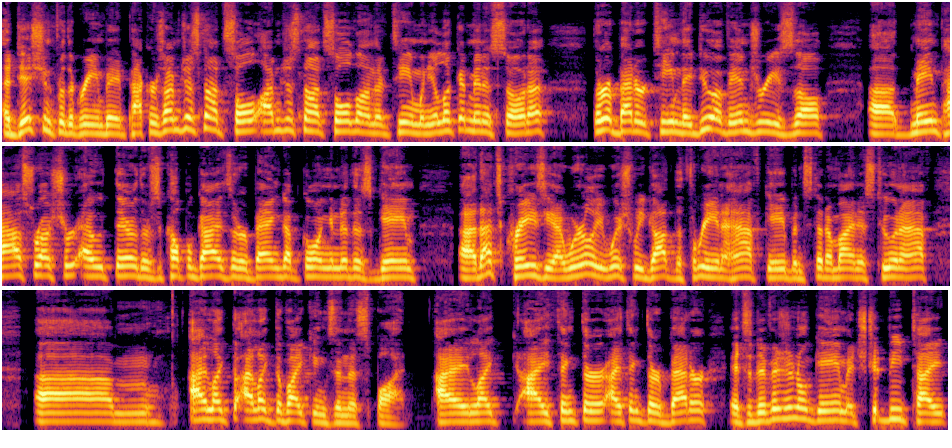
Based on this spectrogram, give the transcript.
addition for the Green Bay Packers. I'm just not sold. I'm just not sold on their team. When you look at Minnesota, they're a better team. They do have injuries though. Uh, main pass rusher out there. There's a couple guys that are banged up going into this game. Uh, that's crazy. I really wish we got the three and a half, Gabe, instead of minus two and a half. Um, I like the, I like the Vikings in this spot. I like. I think they're. I think they're better. It's a divisional game. It should be tight,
